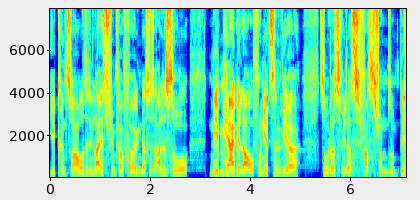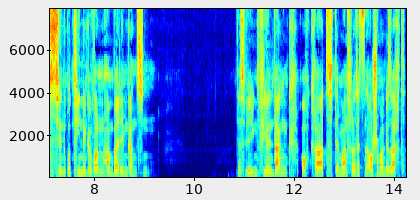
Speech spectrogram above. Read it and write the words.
Ihr könnt zu Hause den Livestream verfolgen. Das ist alles so nebenher gelaufen und jetzt sind wir so, dass wir das fast schon so ein bisschen Routine gewonnen haben bei dem Ganzen. Deswegen vielen Dank. Auch gerade der Manfred hat letztens auch schon mal gesagt,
